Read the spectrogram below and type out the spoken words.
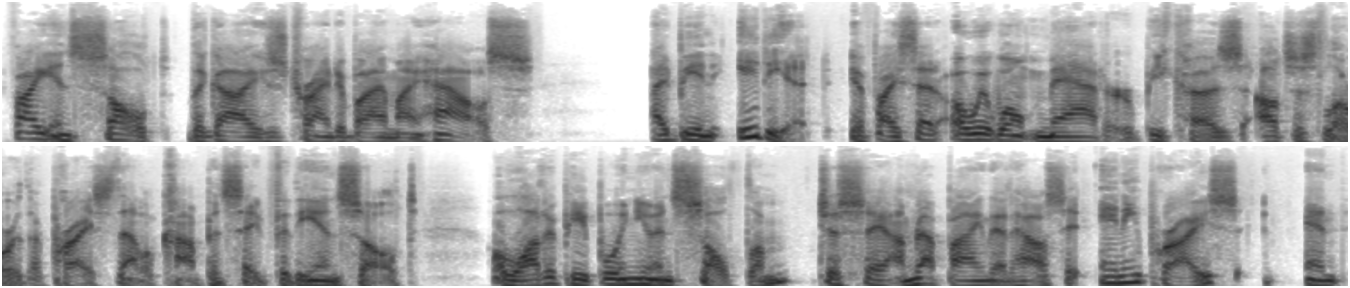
if I insult the guy who's trying to buy my house, I'd be an idiot if I said, oh, it won't matter because I'll just lower the price. That'll compensate for the insult. A lot of people, when you insult them, just say, I'm not buying that house at any price. And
